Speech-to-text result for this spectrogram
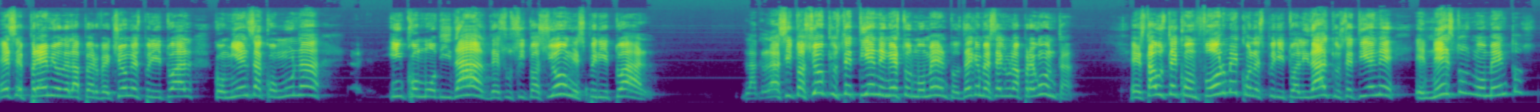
ese premio de la perfección espiritual comienza con una incomodidad de su situación espiritual. La, la situación que usted tiene en estos momentos, déjeme hacerle una pregunta. ¿Está usted conforme con la espiritualidad que usted tiene en estos momentos?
